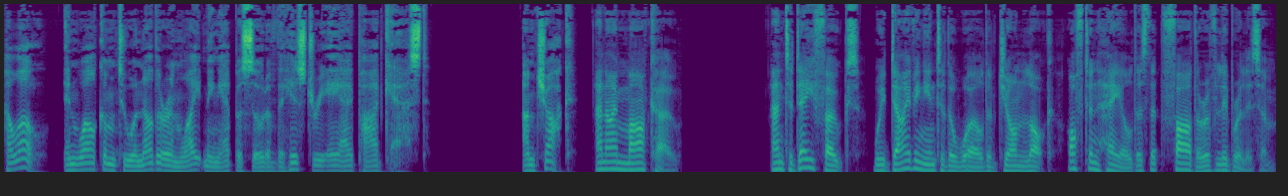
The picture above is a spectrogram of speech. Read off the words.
Hello, and welcome to another enlightening episode of the History AI podcast. I'm Chuck. And I'm Marco. And today, folks, we're diving into the world of John Locke, often hailed as the father of liberalism.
